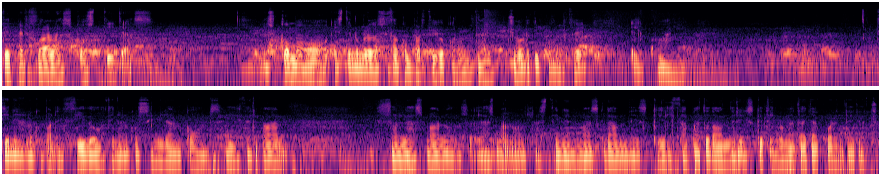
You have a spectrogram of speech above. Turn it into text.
te perfora las costillas. Es como este número 2 está compartido con un tal Jordi Ponce, el cual tiene algo parecido, tiene algo similar con Sergi Cerván. Son las manos, las manos las tienen más grandes que el zapato de Andrés, que tiene una talla 48.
